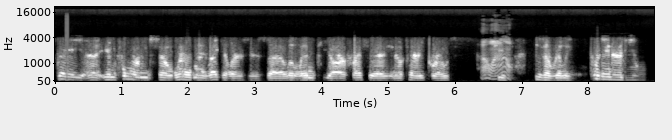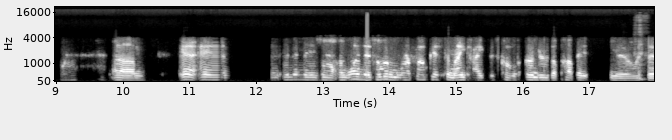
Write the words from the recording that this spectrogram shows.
stay uh, informed. So one of my regulars is uh, a little NPR Fresh Air. You know, Terry Gross. Oh wow, He's a really good interviewer. Um, and, and and then there's uh, a one that's a little more focused to my type. It's called Under the Puppet. You know, it's a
